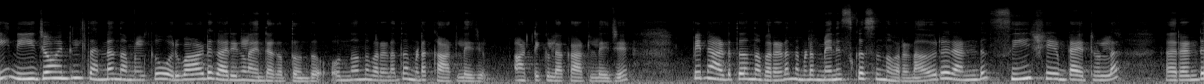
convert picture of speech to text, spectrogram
ഈ നീ ജോയിന്റിൽ തന്നെ നമ്മൾക്ക് ഒരുപാട് കാര്യങ്ങൾ അതിന്റെ അകത്തുണ്ട്. ഒന്നെന്ന് പറയുന്നത് നമ്മുടെ കാട്ടിലേജ് ആർട്ടിക്കുലർ കാട്ടിലേജ് പിന്നെ അടുത്തതെന്ന് പറയുന്നത് നമ്മുടെ മെനിസ്കസ് എന്ന് പറയുന്നത് അതൊരു രണ്ട് സി ഷേപ്ഡ് ആയിട്ടുള്ള രണ്ട്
